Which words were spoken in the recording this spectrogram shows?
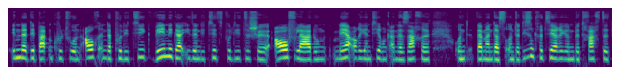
in der Debattenkultur und auch in der Politik, weniger identitätspolitische Aufladung, mehr Orientierung an der Sache. Und wenn man das unter diesen Kriterien betrachtet,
